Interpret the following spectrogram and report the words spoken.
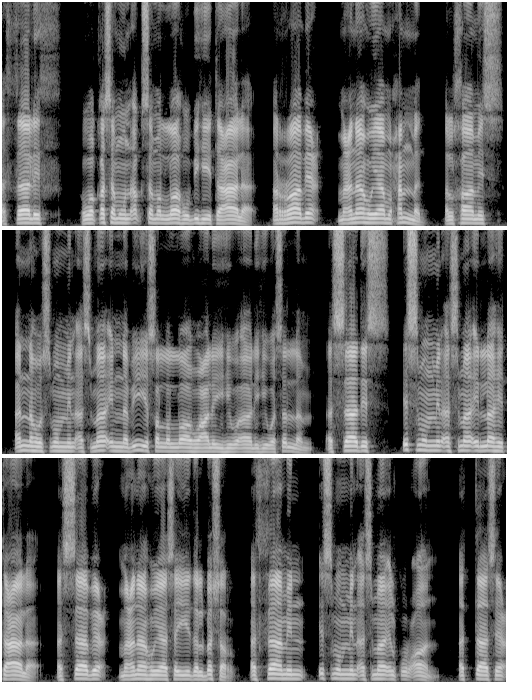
الثالث هو قسم أقسم الله به تعالى الرابع معناه يا محمد الخامس أنه اسم من أسماء النبي صلى الله عليه وآله وسلم. السادس اسم من أسماء الله تعالى. السابع معناه يا سيد البشر. الثامن اسم من أسماء القرآن. التاسع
